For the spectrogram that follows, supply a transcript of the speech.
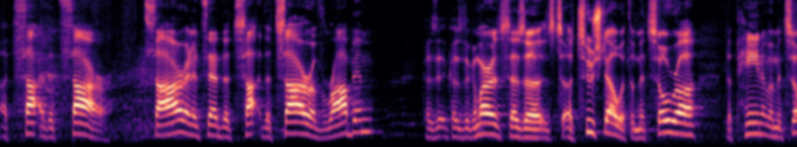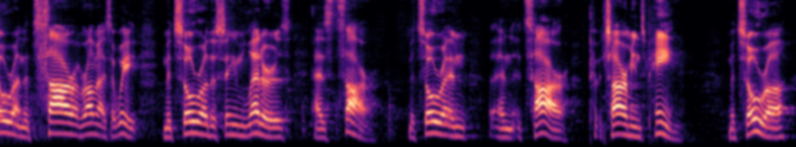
a tsar, the tsar, tsar, and it said the tsar, the tsar of Rabim, because because the Gemara says a, a tushtel with the mitzora, the pain of a mitzora, and the tsar of Rabim. I said, wait, mitzora are the same letters as tsar. Mitzora and and tsar, tsar means pain. Mitzora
